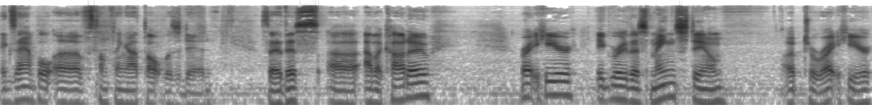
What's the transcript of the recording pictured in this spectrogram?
example of something I thought was dead. So this uh, avocado right here, it grew this main stem up to right here.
